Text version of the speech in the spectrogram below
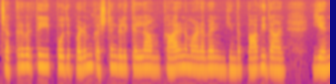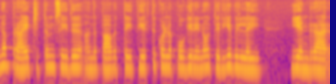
சக்கரவர்த்தி இப்போது படும் கஷ்டங்களுக்கெல்லாம் காரணமானவன் இந்த பாவிதான். என்ன பிராயச்சித்தம் செய்து அந்த பாவத்தை தீர்த்து கொள்ளப் போகிறேனோ தெரியவில்லை என்றார்.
